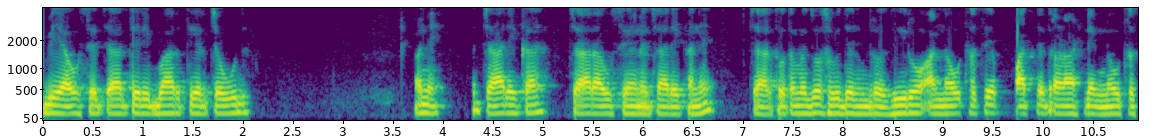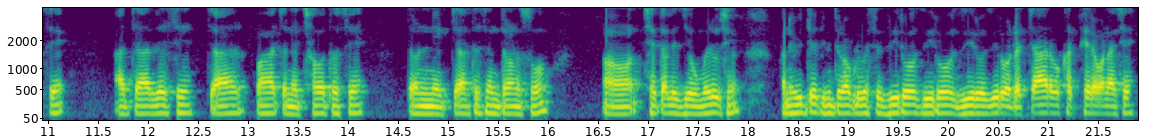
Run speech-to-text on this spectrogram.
બે આવશે ચાર, તેરી બાર, તેર, ચૌદ. અને ચાર એકા ચાર આવશે અને ચાર એકાને ચાર. તો તમે જોશો વિદ્યાર્થી મિત્રો, ઝીરો આ નવ થશે પાંચને ત્રણ આઠને એક નવ થશે. આ ચાર રહેશે, ચાર, પાંચ અને છ થશે. ત્રણને એક ચાર થશે અને ત્રણસો છેતાલીસ જેવું મળ્યું છે. અને વિદ્યાર્થી મિત્રો, આપણી પાસે ઝીરો ઝીરો ઝીરો ઝીરો એટલે ચાર વખત ફેરવવાના છે.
